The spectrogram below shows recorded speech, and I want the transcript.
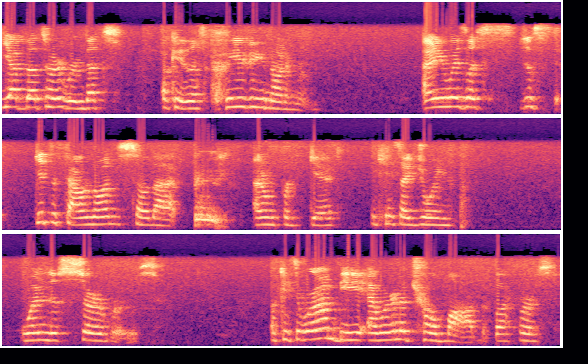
Yep, that's our room. That's okay. That's clearly not a room. Anyways, let's just get the sound on so that I don't forget in case I join one of the servers. Okay, so we're on B and we're gonna troll Bob, but first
